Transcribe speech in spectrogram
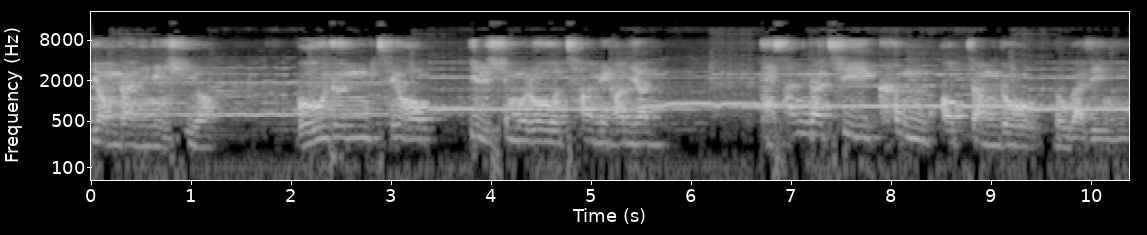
영가님이시여 모든 제업 일심으로 참여하면 태산같이 큰 업장도 녹아지니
